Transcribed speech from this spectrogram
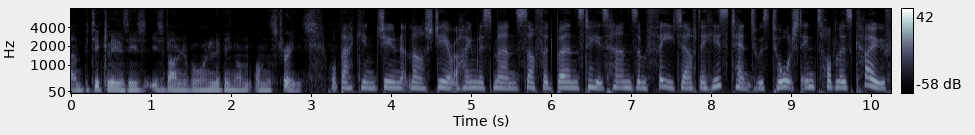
um, particularly as he's, he's vulnerable and living on, on the streets. Well, back in June last year, a homeless man suffered burns to his hands and feet after his tent was torched in Toddler's Cove.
